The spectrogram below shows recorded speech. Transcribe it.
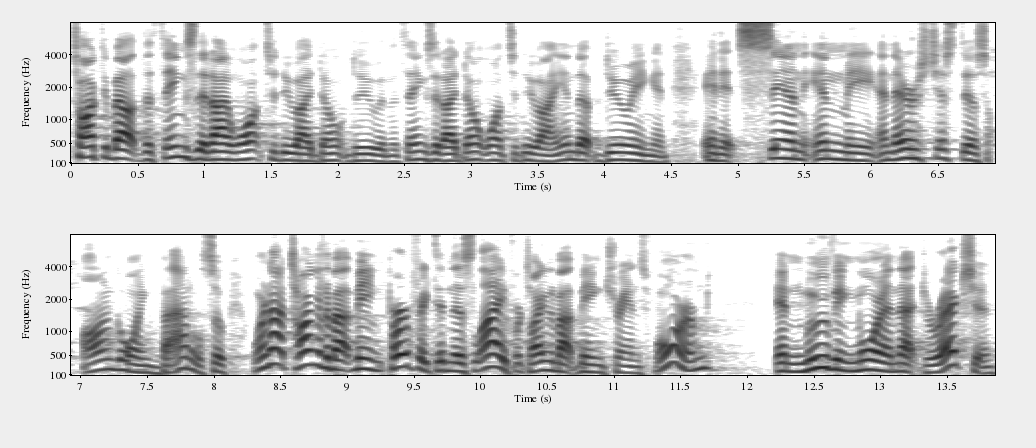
talked about the things that I want to do, I don't do, and the things that I don't want to do, I end up doing, and, and it's sin in me. And there's just this ongoing battle. So we're not talking about being perfect in this life, we're talking about being transformed and moving more in that direction,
